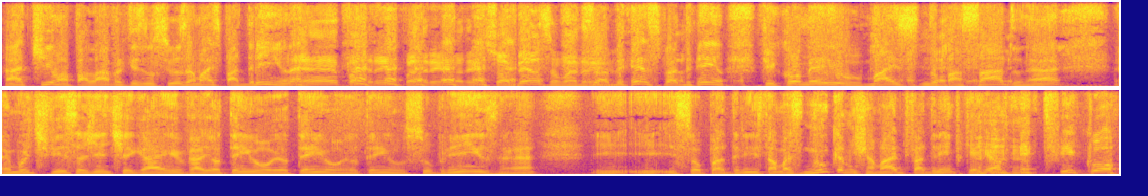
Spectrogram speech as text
a tia, uma palavra que não se usa mais, padrinho, né? É, padrinho, padrinho, padrinho. Sua benção, padrinho. Sua benção, padrinho. Ficou meio mais no passado, né? É muito difícil a gente chegar e vai, eu tenho, eu tenho, eu tenho sobrinhos, né? E, e, e sou padrinho e tal, mas nunca me chamaram de padrinho, porque realmente ficou,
